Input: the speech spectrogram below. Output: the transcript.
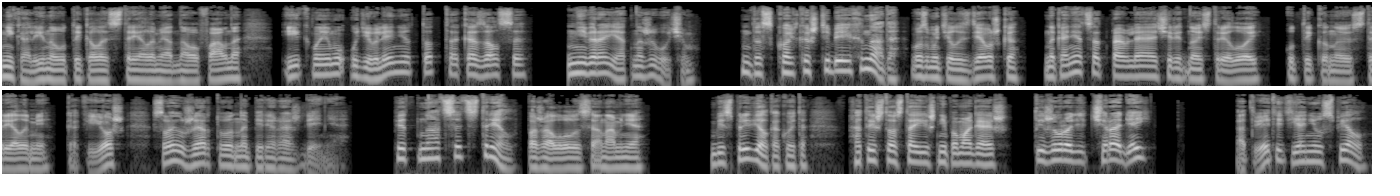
Николина утыкалась стрелами одного фауна, и, к моему удивлению, тот оказался невероятно живучим. «Да сколько ж тебе их надо?» — возмутилась девушка, наконец отправляя очередной стрелой, утыканную стрелами, как еж, свою жертву на перерождение. «Пятнадцать стрел», — пожаловалась она мне. «Беспредел какой-то. А ты что стоишь, не помогаешь? Ты же вроде чародей». Ответить я не успел,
